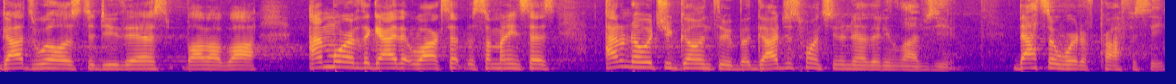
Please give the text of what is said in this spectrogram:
God's will is to do this, blah, blah, blah. I'm more of the guy that walks up to somebody and says, I don't know what you're going through, but God just wants you to know that He loves you. That's a word of prophecy.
